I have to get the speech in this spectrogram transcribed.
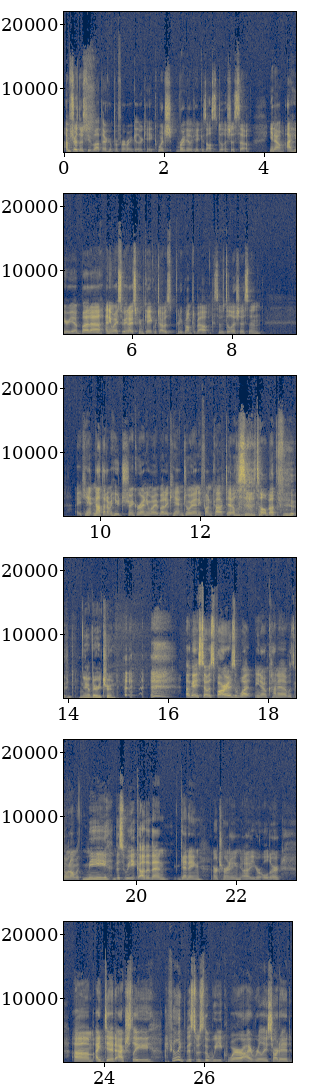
I'm sure there's people out there who prefer regular cake, which regular cake is also delicious. So, you know, I hear you. But uh, anyway, so we had ice cream cake, which I was pretty pumped about because it was delicious. And I can't, not that I'm a huge drinker anyway, but I can't enjoy any fun cocktails. So it's all about the food. Yeah, very true. Okay, so as far as what, you know, kind of was going on with me this week, other than getting or turning a year older, um, I did actually, I feel like this was the week where I really started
